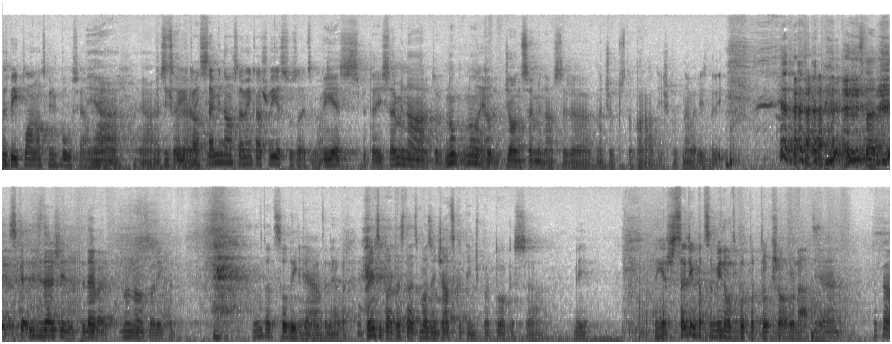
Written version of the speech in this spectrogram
Bet bija plānots, ka viņš būs. Jā. Jā, jā Bet es viņš bija kā seminārs vai vienkārši viesis uzaicinājums. viesis, bet arī semināri. Tur, nu, nu, Nu jā. tur Džona seminārs ir nečupas to parādīšu, ko tu nevari izdarīt. Tas tā, šī, tu nevari. Nu, nav svarīgi. Tad. Nu, tad sūdīgi ja tu nevari. Principā tas tāds maziņš atskatiņš par to, kas uh, bija. Vienkārši 17 minūtes būtu par tukšo runāts. Jā. Nu, kā,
